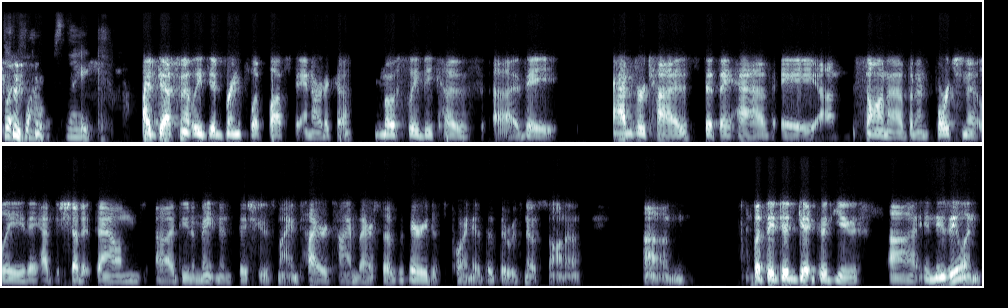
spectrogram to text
flip flops, like. I definitely did bring flip flops to Antarctica, mostly because uh, they advertised that they have a um, sauna, but unfortunately they had to shut it down uh, due to maintenance issues my entire time there. So I was very disappointed that there was no sauna. Um, but they did get good use uh, in New Zealand,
